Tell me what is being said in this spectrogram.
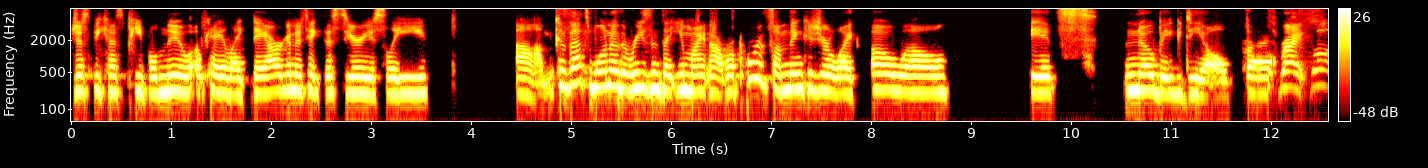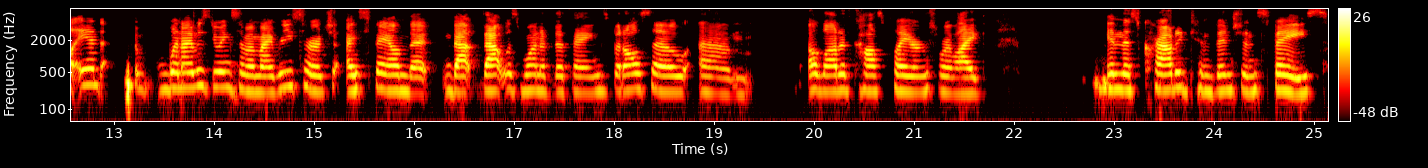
just because people knew okay, like they are going to take this seriously um because that's one of the reasons that you might not report something because you're like oh well it's no big deal but Right. Well, and when I was doing some of my research, I found that that that was one of the things, but also um, a lot of cosplayers were like in this crowded convention space,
